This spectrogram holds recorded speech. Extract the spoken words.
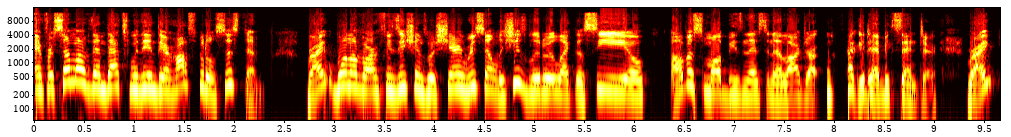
And for some of them that's within their hospital system right? One of our physicians was sharing recently she's literally like the ceo of a small business in a large academic center right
